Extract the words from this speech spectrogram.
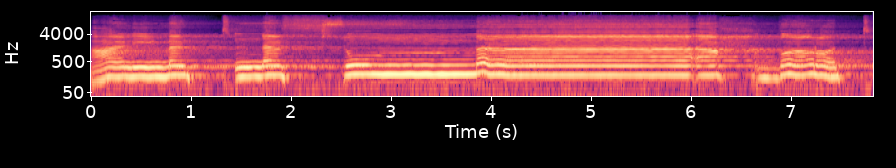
علمت نفس ما أحضرت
